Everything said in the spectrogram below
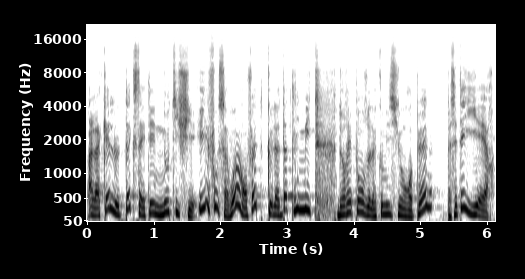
à laquelle le texte a été notifié. Et il faut savoir en fait que la date limite de réponse de la Commission européenne ben, c'était hier.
